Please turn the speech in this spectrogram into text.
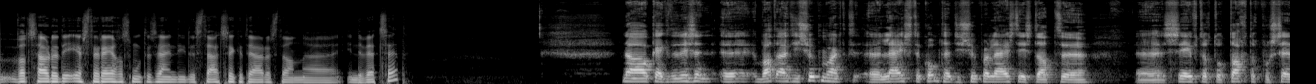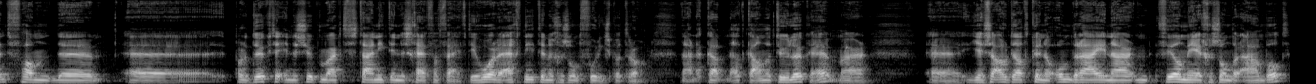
wat zouden de eerste regels moeten zijn die de staatssecretaris dan in de wet zet? Nou, kijk, er is een, wat uit die supermarktlijsten komt, uit die superlijst, is dat 70 tot 80 procent van de producten in de supermarkt staan niet in de schijf van 5. Die horen eigenlijk niet in een gezond voedingspatroon. Nou, dat kan, dat kan natuurlijk, hè, maar je zou dat kunnen omdraaien naar veel meer gezonder aanbod.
